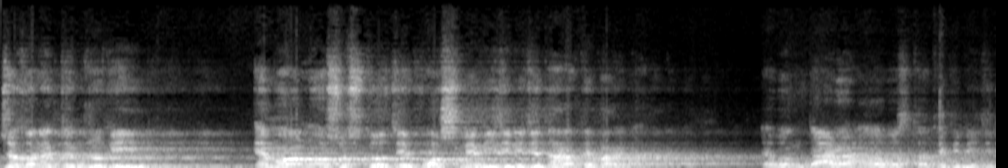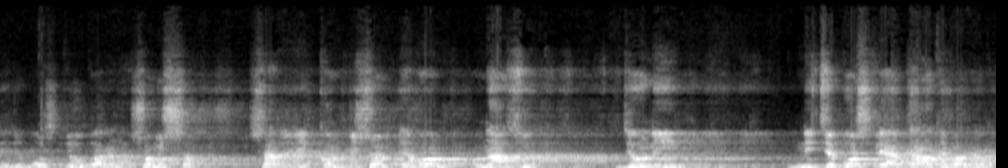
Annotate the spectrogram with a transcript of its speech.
যখন একজন রোগী এমন অসুস্থ যে বসলে নিজে নিজে দাঁড়াতে পারে না এবং দাঁড়ানো অবস্থা থেকে নিজে নিজে বসতেও পারে না। সমস্যা। শারীরিক কন্ডিশন এমন নাজুক যে উনি নিচে বসলে আর দাঁড়াতে পারবে না।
